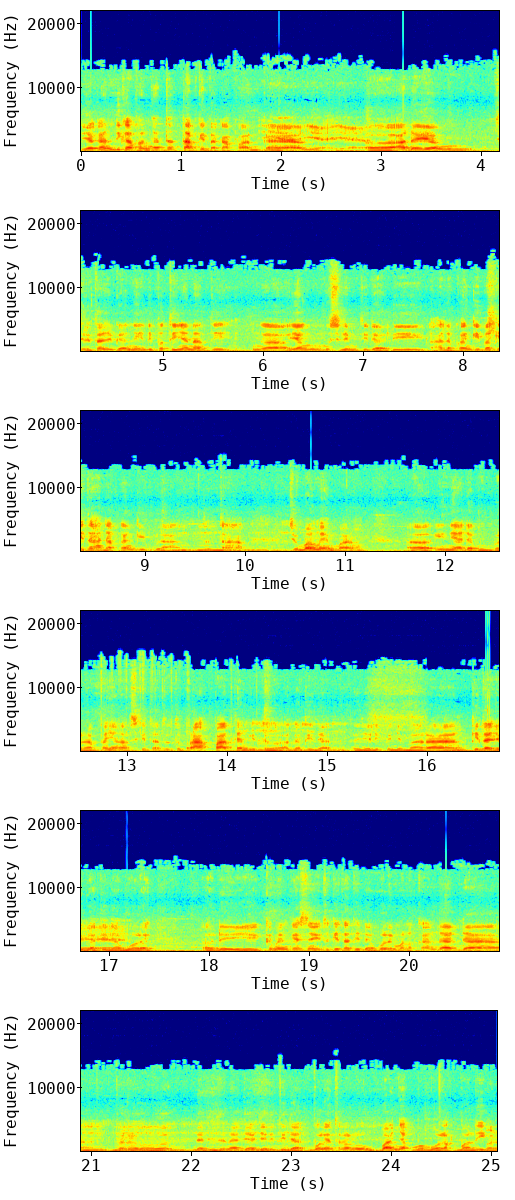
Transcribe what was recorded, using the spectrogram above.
Ya kan dikafankan tetap kita kafankan. Iya, iya, iya. Eh, ada yang cerita juga nih di petinya nanti nggak yang muslim tidak dihadapkan kiblat kita hadapkan kiblat Hmm. tetap. Cuma memang eh, ini ada beberapa yang harus kita tutup rapat kan gitu Hmm. agar tidak terjadi penyebaran. Kita Oke. juga tidak boleh eh, di Kemenkesnya itu kita tidak boleh menekan dada, Hmm. perut, dari jenazah jadi tidak boleh terlalu banyak membolak-balikan.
